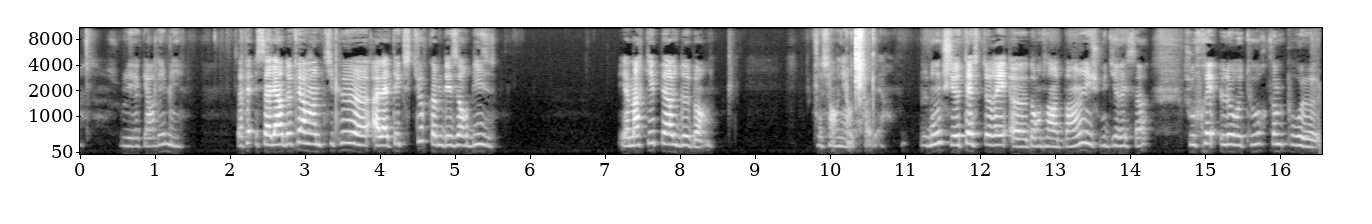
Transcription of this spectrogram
Je voulais regarder, mais... Ça, fait, a l'air de faire un petit peu euh, à la texture comme des orbises. Il y a marqué perle de bain. Ça sent rien au travers. Donc, je testerai euh, dans un bain et je vous dirai ça. Je vous ferai le retour comme pour euh,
